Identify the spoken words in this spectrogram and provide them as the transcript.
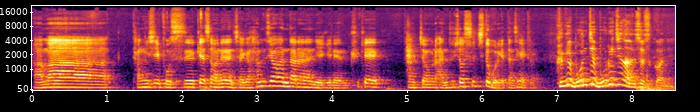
아마 당시 보스께서는 제가 함수형한다라는 얘기는 크게 방점을 안 두셨을지도 모르겠다는 생각이 들어요. 그게 뭔지 모르진 않으셨을 거 아니에요.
